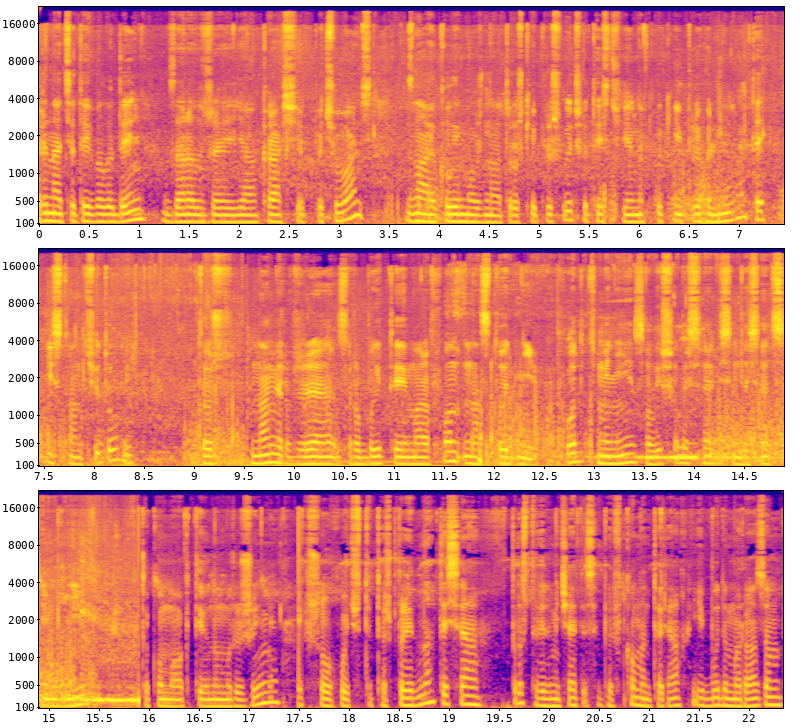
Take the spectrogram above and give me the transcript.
13-й велодень. Зараз вже я краще почуваюсь. Знаю, коли можна трошки пришвидшитись чи навпаки пригальмувати. І стан чудовий. Тож намір вже зробити марафон на 100 днів. Виходить, мені залишилося 87 днів в такому активному режимі. Якщо хочете теж приєднатися, просто відмічайте себе в коментарях і будемо разом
